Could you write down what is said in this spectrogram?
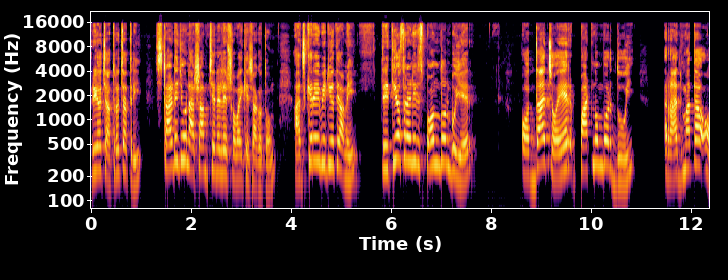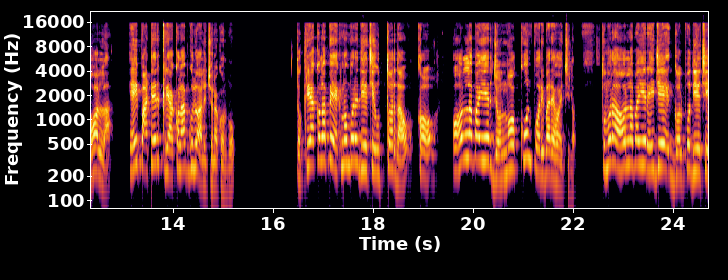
প্রিয় ছাত্রছাত্রী স্টাডি জোন আসাম চ্যানেলে সবাইকে স্বাগতম। আজকের এই ভিডিওতে আমি তৃতীয় শ্রেণির স্পন্দন বইয়ের অধ্যায় ছয়ের পাঠ নম্বর দুই, রাজমাতা অহল্লা এই পাঠের ক্রিয়াকলাপগুলো আলোচনা করব। তো ক্রিয়াকলাপে এক নম্বরে দিয়েছে উত্তর দাও, ক অহল্যাবাইয়ের জন্ম কোন পরিবারে হয়েছিল? তোমরা অহল্যাবাইয়ের এই যে গল্প দিয়েছে,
